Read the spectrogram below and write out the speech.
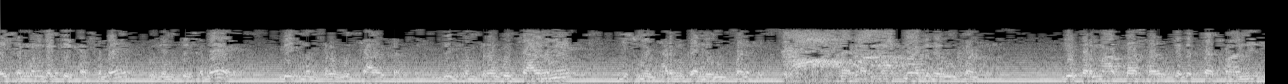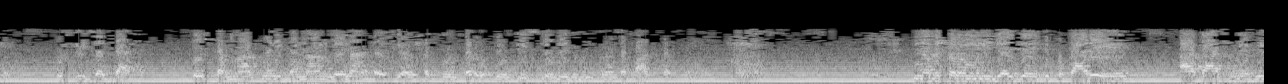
ऐसे मंगल के का समय पूजन के समय वेद मंत्रों को उच्चारण करते हैं वेद मंत्रों को उच्चारण में जिसमें धर्म का निरूपण है परमात्मा के निरूपण है। जो परमात्मा सर्व जगत का स्वामी है, उसकी चर्चा है। तो उस परमात्मा ही का नाम लेना ऐसे अवसर के ऊपर उपयोगी वेद मंत्रों का पाठ करते हैं। नव मुनि जय जय के पुकारे। आकाश में भी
